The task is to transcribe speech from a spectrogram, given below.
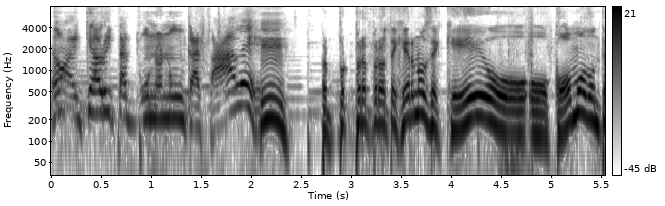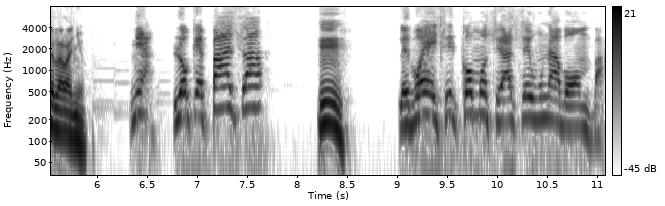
No, es que ahorita uno nunca sabe. Mm. ¿Pro- pro- pro- ¿Protegernos de qué o, o cómo, don Telaraño? Mira, lo que pasa, Mm. les voy a decir cómo se hace una bomba.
